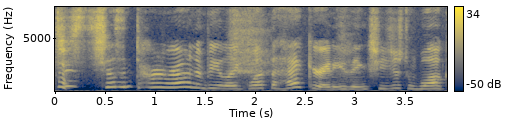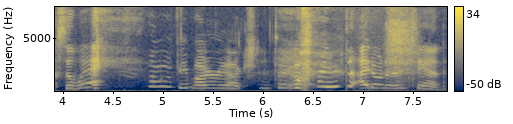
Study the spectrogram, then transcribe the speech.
just she doesn't turn around and be like, what the heck or anything. She just walks away. That would be my reaction too. I, I don't understand.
